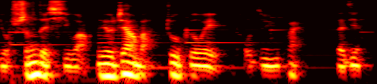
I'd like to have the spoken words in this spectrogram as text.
有生的希望。那就这样吧，祝各位投资愉快，再见。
